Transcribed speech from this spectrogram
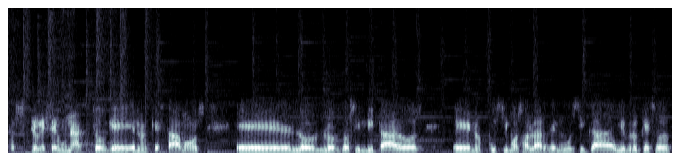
pues, yo que sé, un acto que, en el que estábamos eh, lo- los dos invitados eh, nos pusimos a hablar de música. Yo creo que eso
